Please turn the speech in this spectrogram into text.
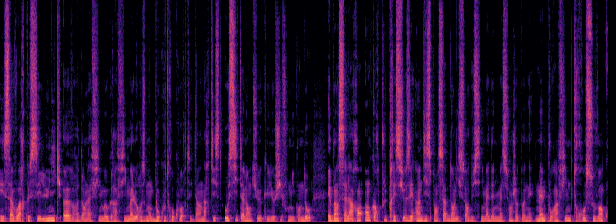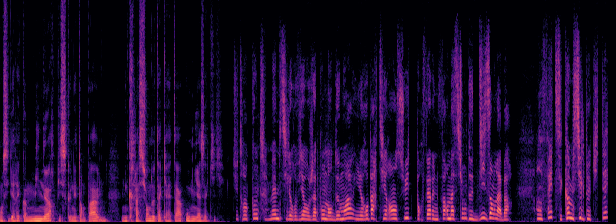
et savoir que c'est l'unique œuvre dans la filmographie malheureusement beaucoup trop courte d'un artiste aussi talentueux que Yoshifumi Kondo, eh ben ça la rend encore plus précieuse et indispensable dans l'histoire du cinéma d'animation japonais, même pour un film trop souvent considéré comme mineur puisque n'étant pas une, une création de Takahata ou Miyazaki. Tu te rends compte, même s'il revient au Japon dans deux mois, il repartira ensuite pour faire une formation de dix ans là-bas. En fait, c'est comme s'il te quittait.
